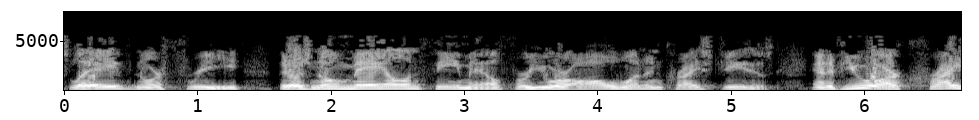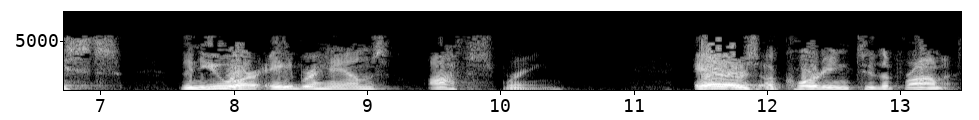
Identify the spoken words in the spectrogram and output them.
slave nor free, there is no male and female, for you are all one in Christ Jesus. And if you are Christ's, then you are Abraham's offspring, heirs according to the promise.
